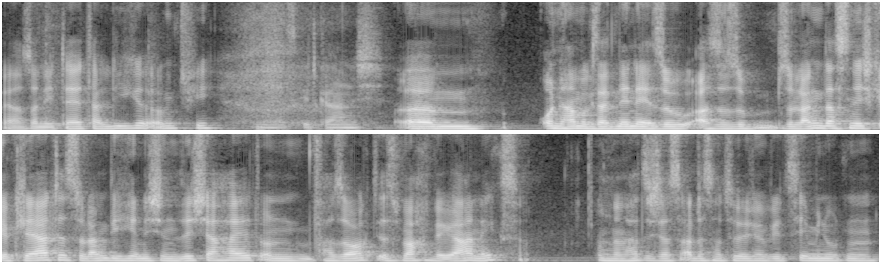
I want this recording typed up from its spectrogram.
ja, Sanitäterliege irgendwie. Nee, das geht gar nicht. Ähm, und haben wir gesagt, nee, nee, so, also so, solange das nicht geklärt ist, solange die hier nicht in Sicherheit und versorgt ist, machen wir gar nichts. Und dann hat sich das alles natürlich irgendwie zehn Minuten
